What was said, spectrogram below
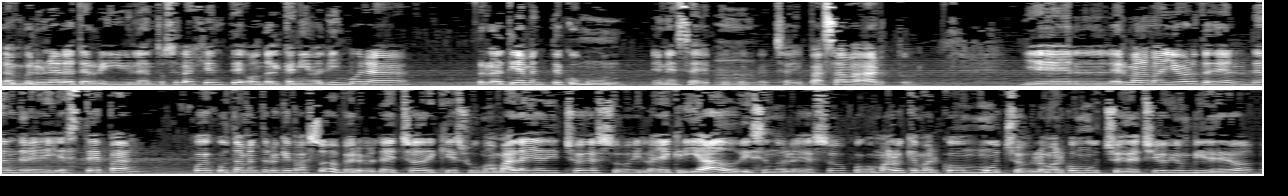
la hambruna era terrible, entonces la gente, onda el canibalismo era relativamente común en esa época, Mm. ¿cachai? Pasaba harto. Y el hermano mayor de él, de Andrei Stepan, fue justamente lo que pasó, pero el hecho de que su mamá le haya dicho eso y lo haya criado diciéndole eso fue como algo que marcó mucho, lo marcó mucho. Y de hecho yo vi un video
